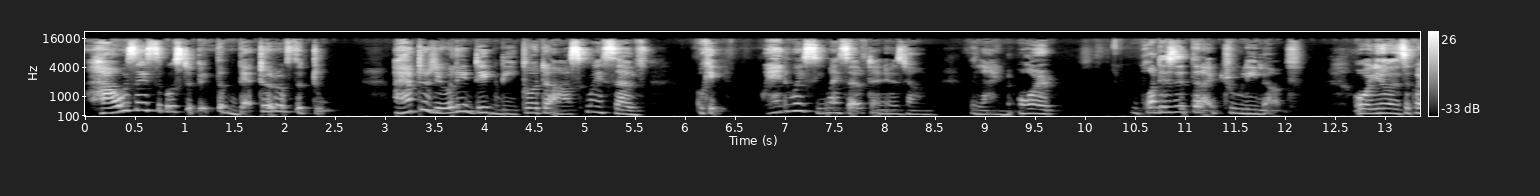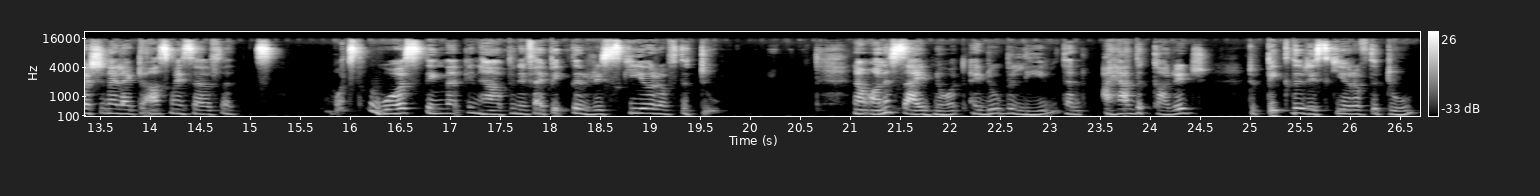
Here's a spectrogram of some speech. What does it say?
How is I supposed to pick the better of the two? I had to really dig deeper to ask myself okay, where do I see myself 10 years down the line? Or what is it that I truly love? Or, you know, there's a question I like to ask myself that's what's the worst thing that can happen if I pick the riskier of the two? Now, on a side note, I do believe that I had the courage to pick the riskier of the two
